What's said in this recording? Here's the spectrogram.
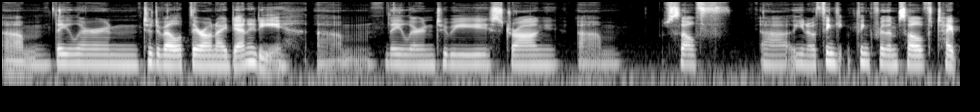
Um, they learn to develop their own identity. Um, they learn to be strong, um, self, uh, you know, think think for themselves type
